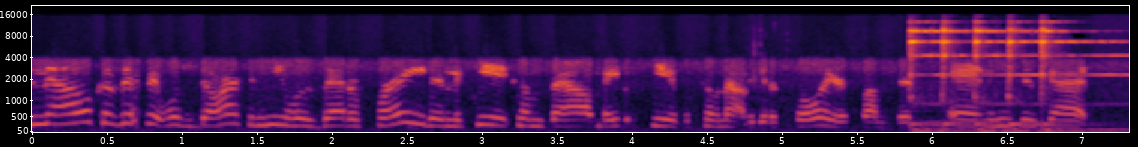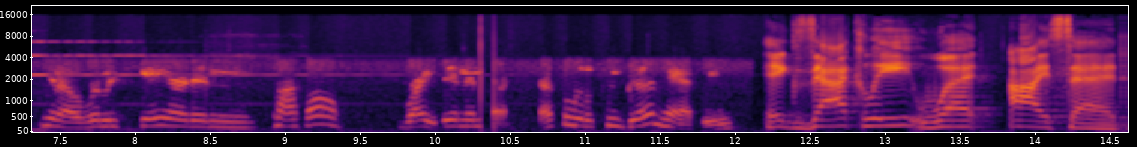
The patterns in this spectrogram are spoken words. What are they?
No, because if it was dark and he was that afraid, and the kid comes out, maybe the kid was coming out to get a toy or something, and he just got, you know, really scared and pop off right then and there. That's a little too gun happy. Exactly what I said.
